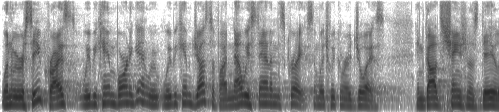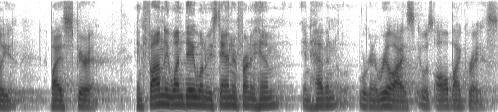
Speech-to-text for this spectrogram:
When we received Christ, we became born again. We, we became justified. Now we stand in this grace in which we can rejoice. And God's changing us daily by His Spirit. And finally, one day when we stand in front of Him in heaven, we're going to realize it was all by grace.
